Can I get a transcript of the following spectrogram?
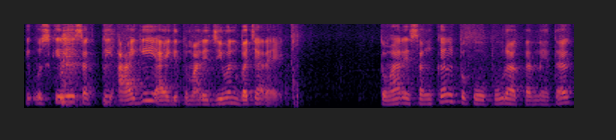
कि उसके लिए शक्ति आएगी ही आएगी, तुम्हारे जीवन बचा रहेगा। तुम्हारे संकल्प को पूरा करने तक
